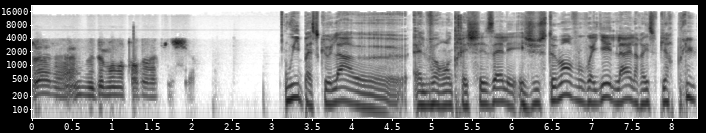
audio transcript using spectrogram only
là, elle me demande encore de réfléchir. Oui, parce que là, euh, elle veut rentrer chez elle et, justement, vous voyez, là, elle respire plus.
